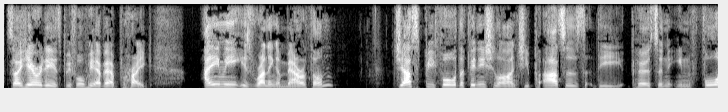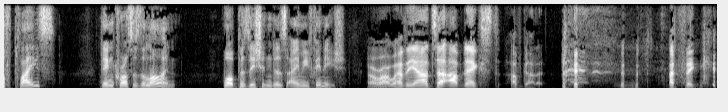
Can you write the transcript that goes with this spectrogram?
So here it is before we have our break. Amy is running a marathon. Just before the finish line, she passes the person in fourth place, then crosses the line. What position does Amy finish? All right, we'll have the answer up next. I've got it. I think.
